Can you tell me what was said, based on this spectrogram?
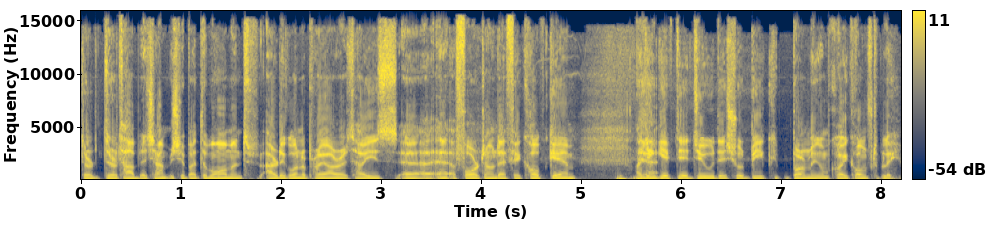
their their top of the championship at the moment. Are they going to prioritise uh, a fourth round FA Cup game? I Yeah. think if they do, they should beat Birmingham quite comfortably.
